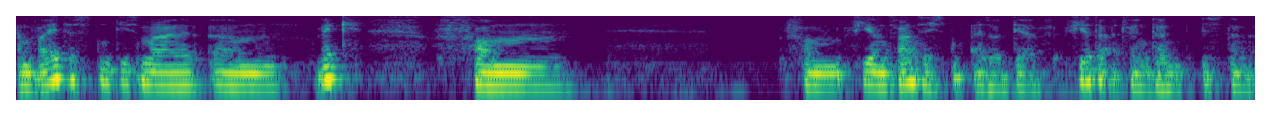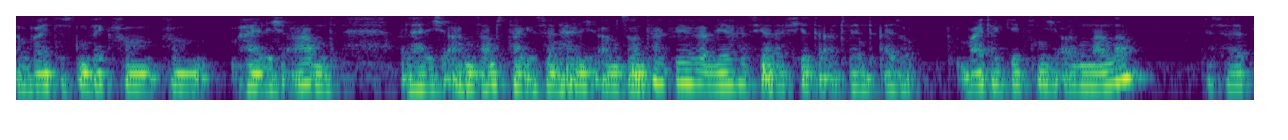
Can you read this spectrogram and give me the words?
am weitesten diesmal ähm, weg vom vom 24., also der vierte Advent, dann ist dann am weitesten weg vom, vom Heiligabend. Weil Heiligabend Samstag ist, wenn Heiligabend Sonntag wäre, wäre es ja der vierte Advent. Also weiter geht es nicht auseinander. Deshalb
